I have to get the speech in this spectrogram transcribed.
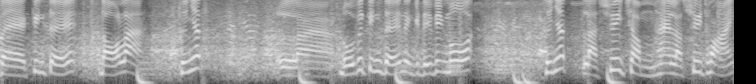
về kinh tế đó là thứ nhất là đối với kinh tế nền kinh tế vĩ mô ấy, thứ nhất là suy trầm hay là suy thoái?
